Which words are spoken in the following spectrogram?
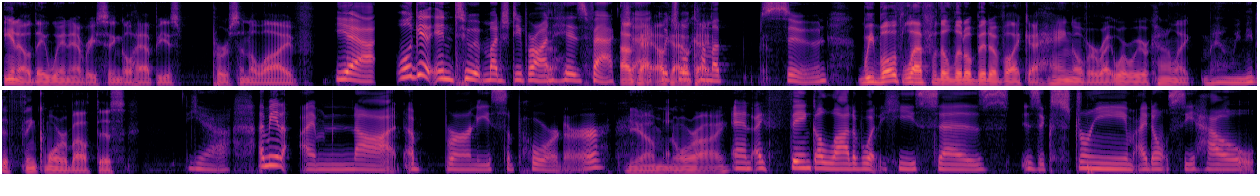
you know they win every single happiest person alive. Yeah. We'll get into it much deeper on uh, his fact check, okay, which will okay. come up soon. We both left with a little bit of like a hangover, right? Where we were kind of like, man, we need to think more about this. Yeah. I mean, I'm not a Bernie supporter. Yeah, nor I. And I think a lot of what he says is extreme. I don't see how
